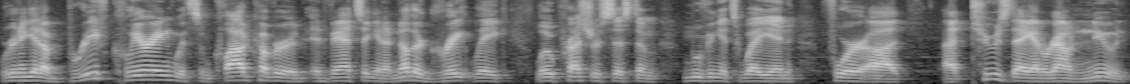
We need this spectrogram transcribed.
We're going to get a brief clearing with some cloud cover advancing and another Great Lake low pressure system moving its way in for uh, at Tuesday at around noon.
